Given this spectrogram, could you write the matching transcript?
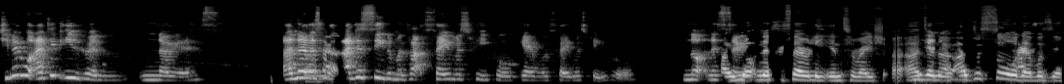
Do you know what? I didn't even notice. I know it's like I just see them as like famous people getting with famous people, not necessarily. not necessarily interracial. I, I don't know. I just saw there was a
